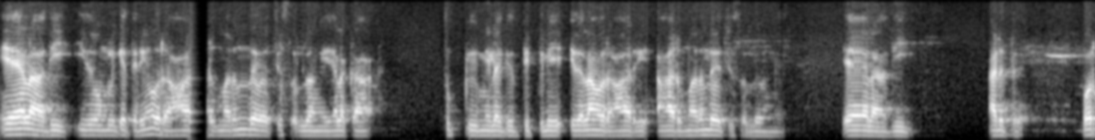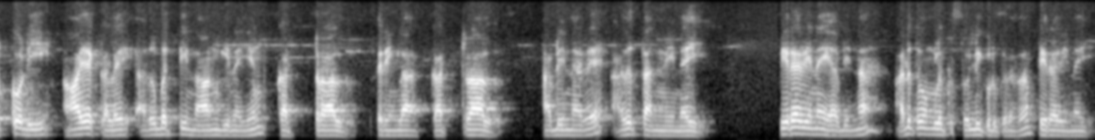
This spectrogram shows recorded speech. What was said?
ஏலாதி. இது உங்களுக்கே தெரியும். ஒரு ஆறு மருந்தை வச்சு சொல்லுவாங்க. ஏலக்காய் சுக்கு மிளகு திப்பிலி. இதெல்லாம் ஒரு ஆறு ஆறு மருந்தை வச்சு சொல்லுவாங்க. ஏலாதி. அடுத்து பொற்கொடி ஆயக்கலை அறுபத்தி நான்கினையும் கற்றால் சரிங்களா? கற்றால் அப்படின்னாவே அது தன்வினை. பிறவினை அப்படின்னா அடுத்தவங்களுக்கு சொல்லி கொடுக்கறது தான் பிறவினை.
